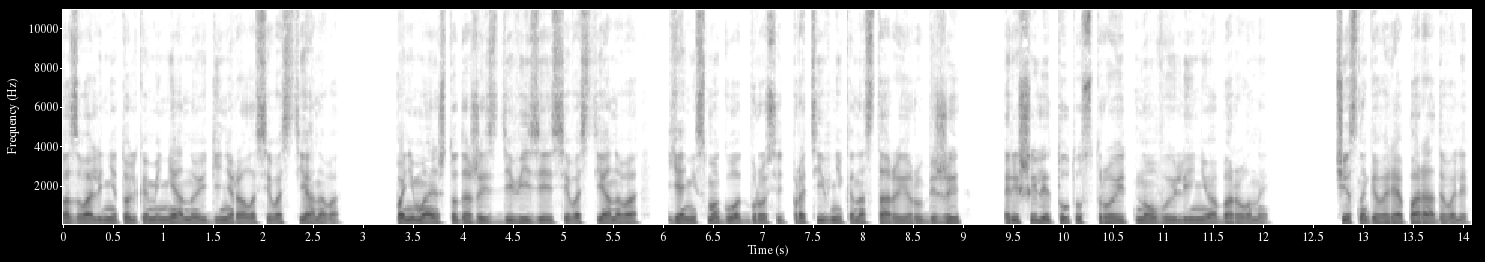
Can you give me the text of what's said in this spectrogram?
Позвали не только меня, но и генерала Севастьянова. Понимая, что даже из дивизии Севастьянова я не смогу отбросить противника на старые рубежи, решили тут устроить новую линию обороны. Честно говоря, порадовали.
